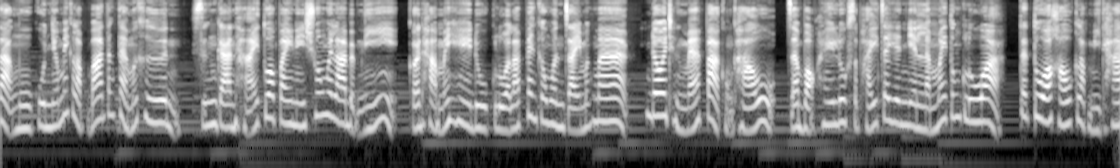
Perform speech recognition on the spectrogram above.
จากมูกุลยังไม่กลับบ้านตั้งแต่เมื่อคืน ซึ่งการหายตัวไปในช่วงเวลาแบบนี้ ก็ทำให้เฮดูกลัวและเป็นกังวลใจมากๆ โดยถึงแม้ปากของเขา จะบอกให้ลูกสะพ้ยใจเย็นๆและไม่ต้องกลัว แต่ตัวเขากลับมีท่า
